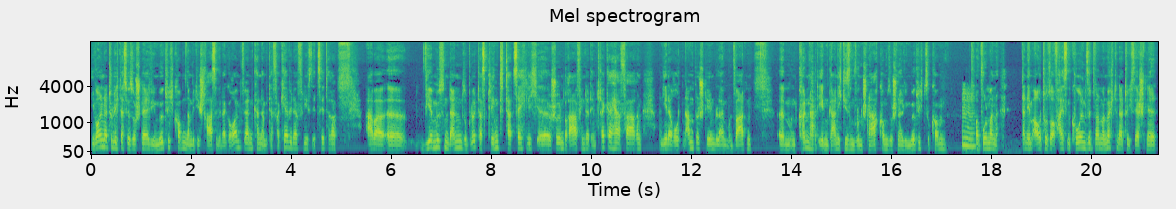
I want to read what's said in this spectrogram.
die wollen natürlich, dass wir so schnell wie möglich kommen, damit die Straße wieder geräumt werden kann, damit der Verkehr wieder fließt, etc. Aber äh, wir müssen dann, so blöd das klingt, tatsächlich äh, schön brav hinter dem Trecker herfahren, an jeder roten Ampel stehen bleiben und warten ähm, und können halt eben gar nicht diesem Wunsch nachkommen, so schnell wie möglich zu kommen, mhm. obwohl man dann im Auto so auf heißen Kohlen sitzt, weil man möchte natürlich sehr schnell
